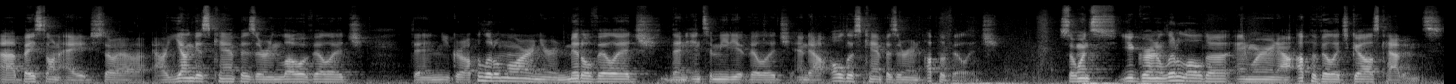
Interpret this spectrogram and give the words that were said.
uh, based on age. So our, our youngest campers are in Lower Village, then you grow up a little more and you're in Middle Village, then Intermediate Village, and our oldest campers are in Upper Village. So once you've grown a little older and we're in our Upper Village girls' cabins,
